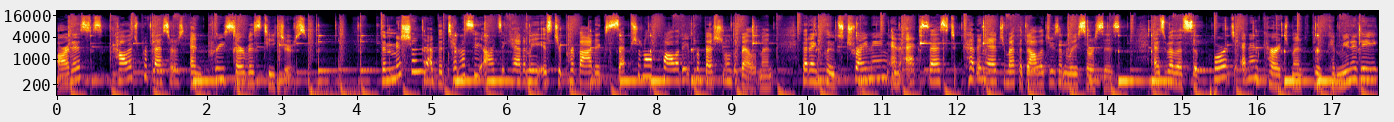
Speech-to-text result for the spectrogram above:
artists, college professors, and pre service teachers. The mission of the Tennessee Arts Academy is to provide exceptional quality professional development that includes training and access to cutting edge methodologies and resources, as well as support and encouragement through community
